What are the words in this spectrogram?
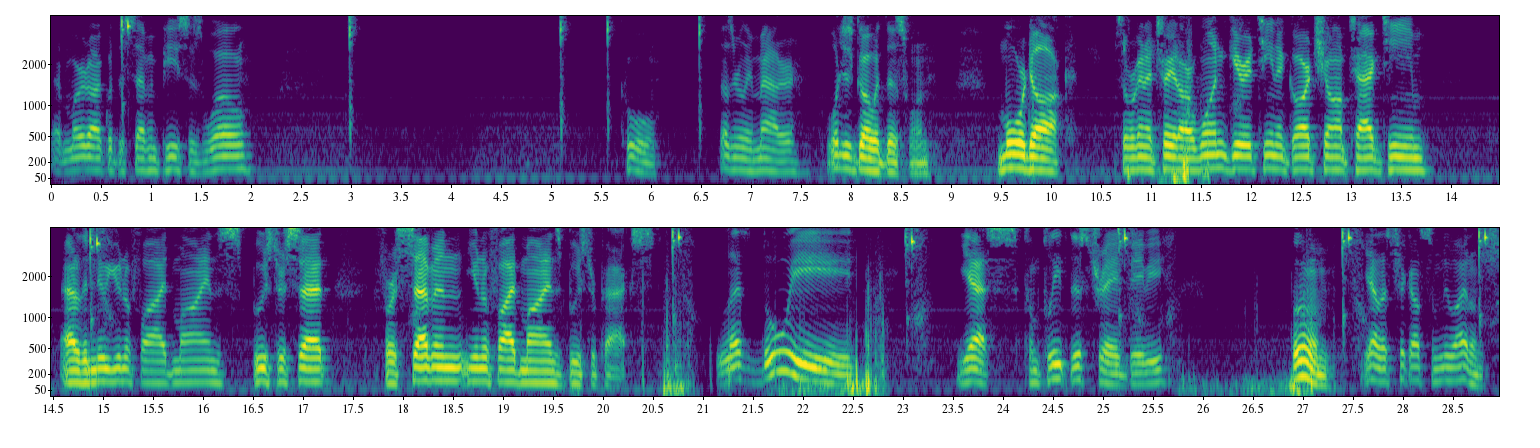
That Murdoch with the seven piece as well. Cool. Doesn't really matter. We'll just go with this one. Mordock. So we're going to trade our one Giratina Garchomp tag team out of the new Unified Minds booster set for seven Unified Minds booster packs. Let's do it. Yes, complete this trade, baby. Boom. Yeah, let's check out some new items.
